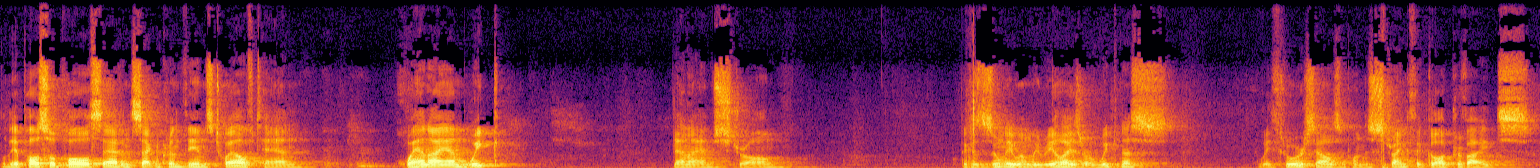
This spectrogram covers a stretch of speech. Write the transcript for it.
Well, the Apostle Paul said in 2 Corinthians 12:10, "When I am weak, then I am strong. Because it's only when we realize our weakness that we throw ourselves upon the strength that God provides.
